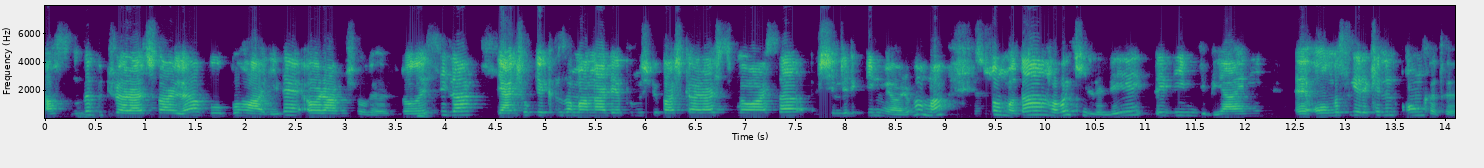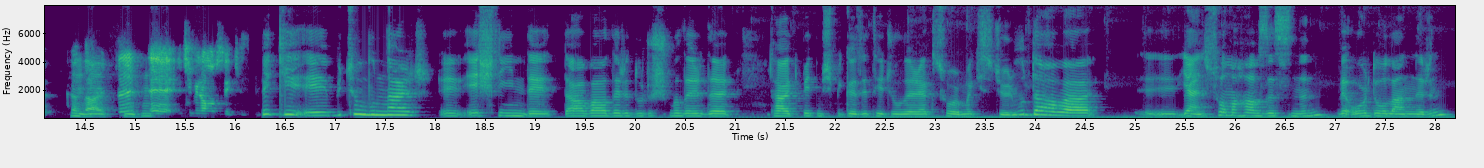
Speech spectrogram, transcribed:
aslında bu tür araçlarla bu, bu haliyle öğrenmiş oluyoruz. Dolayısıyla yani çok yakın zamanlarda yapılmış bir başka araştırma varsa şimdilik bilmiyorum ama Soma'da hava kirliliği dediğim gibi yani e, olması gerekenin 10 katı kadardı hı hı hı. E, 2018. Peki e, bütün bunlar e, eşliğinde davaları, duruşmaları da takip etmiş bir gazeteci olarak sormak istiyorum. Bu dava e, yani Soma Havzası'nın ve orada olanların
